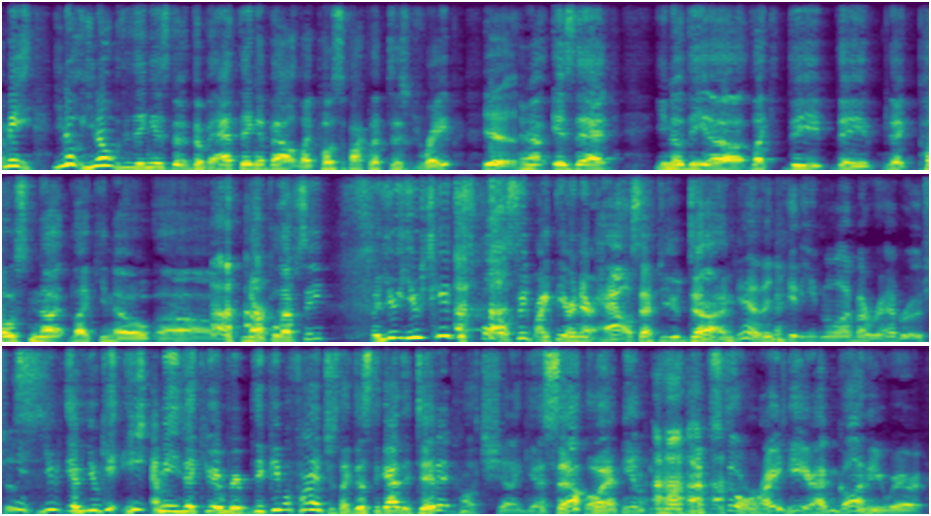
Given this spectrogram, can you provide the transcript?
I mean, you know, you know what the thing is the, the bad thing about like post-apocalyptic rape, Yeah. you know, is that you know the uh like the the like post nut like you know uh narcolepsy. You you can't just fall asleep right there in their house after you're done. Yeah, then you get eaten alive by rad roaches. You, you get eat. I mean, like you, the people find just like this, the guy that did it. Well, shit, I guess so. I mean, I'm still right here. I haven't gone anywhere.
